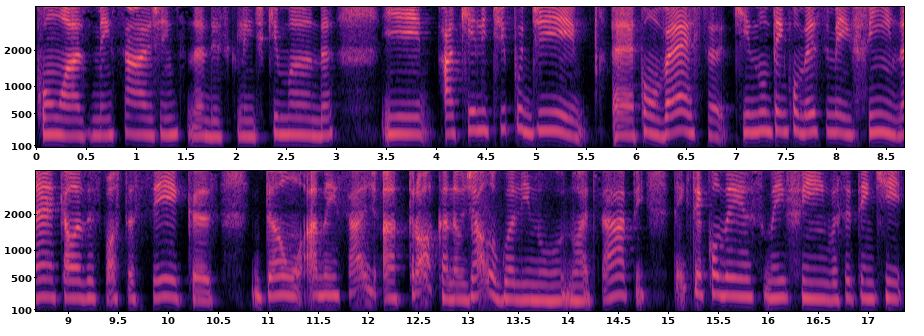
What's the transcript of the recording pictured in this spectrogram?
com as mensagens né, desse cliente que manda e aquele tipo de é, conversa que não tem começo, meio e fim, né? Aquelas respostas secas. Então, a mensagem, a troca, né, o diálogo ali no, no WhatsApp tem que ter começo, meio fim. Você tem que.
